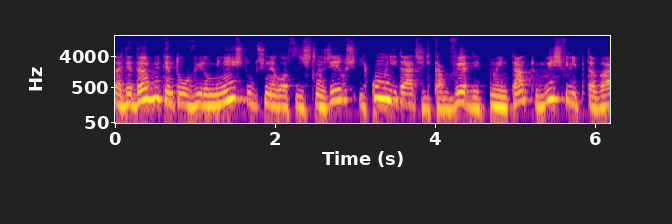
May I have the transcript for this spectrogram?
A DW tentou ouvir o ministro dos Negócios Estrangeiros e Comunidades de Cabo Verde. No entanto, Luís Filipe Tavares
